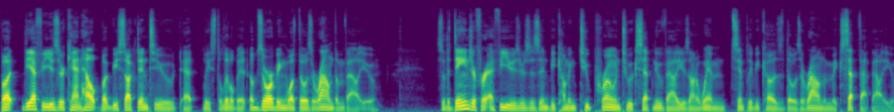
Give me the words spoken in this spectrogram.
But the FE user can't help but be sucked into, at least a little bit, absorbing what those around them value. So the danger for FE users is in becoming too prone to accept new values on a whim simply because those around them accept that value.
